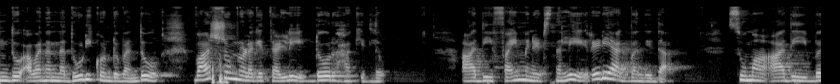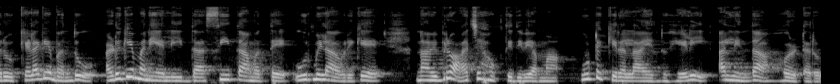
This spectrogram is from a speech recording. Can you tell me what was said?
ಎಂದು ಅವನನ್ನು ದೂಡಿಕೊಂಡು ಬಂದು ವಾಶ್ರೂಮ್ನೊಳಗೆ ತಳ್ಳಿ ಡೋರ್ ಹಾಕಿದ್ಲು. ಆದಿ ಫೈವ್ ಮಿನಿಟ್ಸ್ನಲ್ಲಿ ರೆಡಿಯಾಗಿ ಬಂದಿದ್ದ. ಸುಮಾ, ಆದಿ ಇಬ್ಬರು ಕೆಳಗೆ ಬಂದು ಅಡುಗೆ ಮನೆಯಲ್ಲಿ ಇದ್ದ ಸೀತಾ ಮತ್ತು ಊರ್ಮಿಳಾ ಅವರಿಗೆ ನಾವಿಬ್ಬರು ಆಚೆ ಹೋಗ್ತಿದ್ದೀವಿ ಅಮ್ಮ, ಊಟಕ್ಕಿರಲ್ಲ ಎಂದು ಹೇಳಿ ಅಲ್ಲಿಂದ ಹೊರಟರು.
